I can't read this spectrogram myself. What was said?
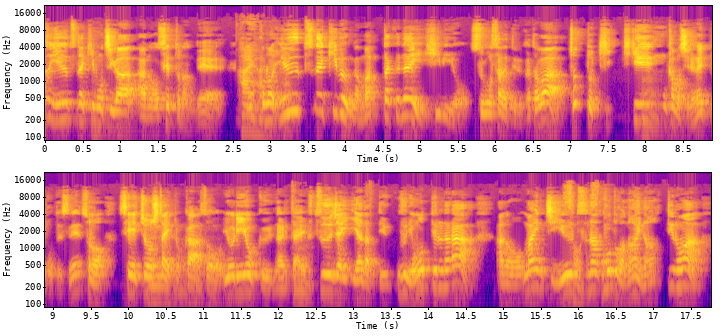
ず憂鬱な気持ちが、あの、セットなんで、はいはい。この憂鬱な気分が全くない日々を過ごされている方は、ちょっとき危険かもしれないってことですね。その、成長したいとか、うんそう、より良くなりたい、うん普通じゃ嫌だっていうふうに思ってるなら、あの、毎日憂鬱なことがないなっていうのは、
